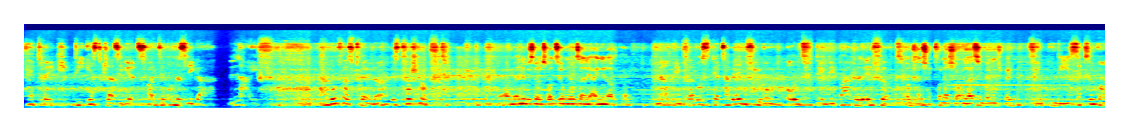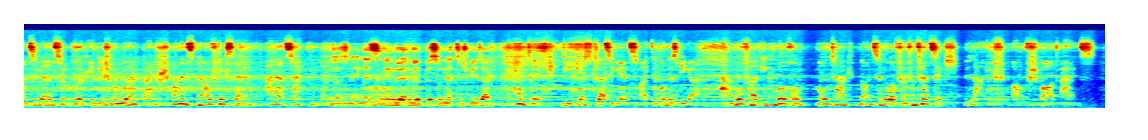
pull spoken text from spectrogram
Hattrick, die erstklassige zweite Bundesliga. Live. Hannovers Trainer ist verschnupft. Am Ende müssen wir trotzdem uns an die eigene Nase packen. Nach dem Verlust der Tabellenführung und dem Debakel in Fürth Man kann schon von der schwachen Leistung von uns sprechen. finden die 96er zurück in die Spur beim spannendsten Aufstiegsrennen aller Zeiten. Also, dass es ein enges Ding werden wird bis zum letzten Spieltag. Hattrick, die erstklassige zweite Bundesliga. Hannover gegen Bochum. Montag 19.45 Uhr. Live auf Sport 1.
